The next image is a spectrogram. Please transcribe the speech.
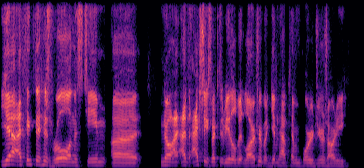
Yeah, I think that his role on this team, uh, no, I, have actually expected to be a little bit larger, but given how Kevin Porter Jr. is already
